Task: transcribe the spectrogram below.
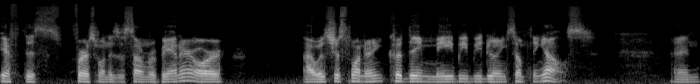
If this first one is a summer banner, or I was just wondering, could they maybe be doing something else? And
